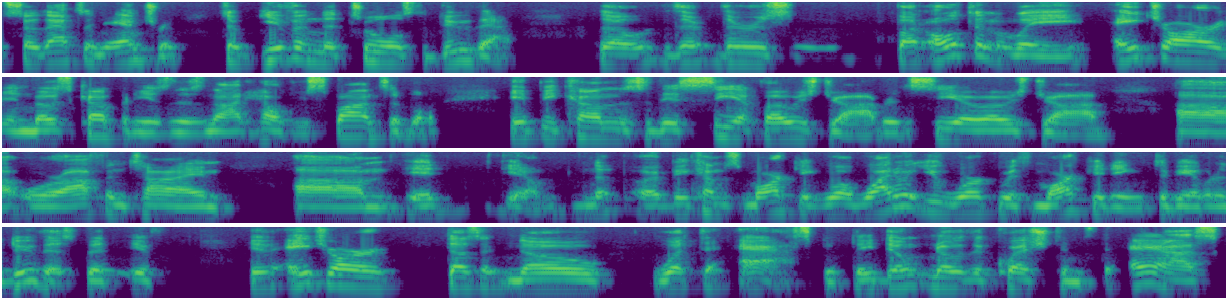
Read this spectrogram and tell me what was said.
so that's an entry. So, given the tools to do that, though, there, there's but ultimately, HR in most companies is not held responsible. It becomes the CFO's job or the COO's job, uh, or oftentimes um, it you know, it becomes marketing. Well, why don't you work with marketing to be able to do this? But if if HR doesn't know what to ask, if they don't know the questions to ask,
